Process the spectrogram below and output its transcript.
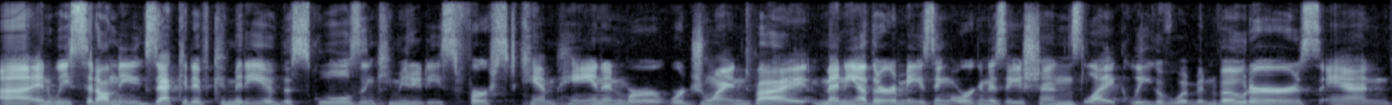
Uh, and we sit on the executive committee of the Schools and Communities First campaign, and we're, we're joined by many other amazing organizations like League of Women Voters and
